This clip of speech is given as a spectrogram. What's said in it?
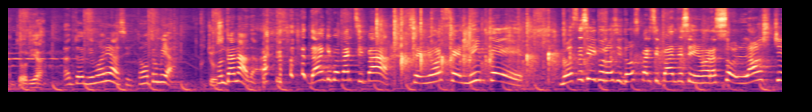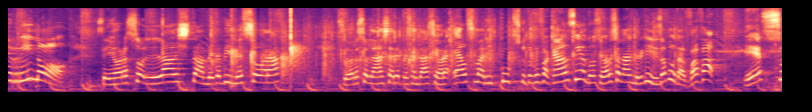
Antoria. Antônio Moriassi, então outro. Justo. Não dá nada. Danke para participar, senhor Felipe. Nós temos os dois participantes, senhora Solange Chirino. Senhora Solange também, também, mesora. Senhora Solange representa a senhora Elsa Marie Cooks, que com vacância. Então, senhora Solange, mira aqui, isso, puta, vá, vá. Isso.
